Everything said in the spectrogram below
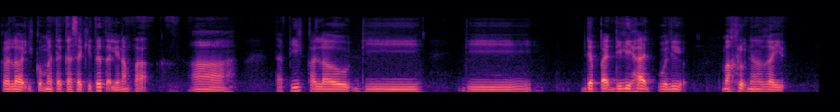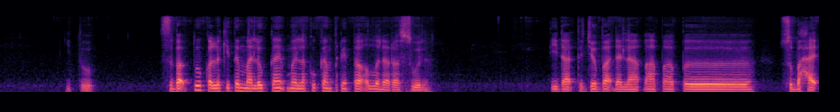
kalau ikut mata kasar kita tak boleh nampak ah tapi kalau di di dapat dilihat oleh makhluk yang gaib. Itu. Sebab tu kalau kita melakukan melakukan perintah Allah dan Rasul tidak terjebak dalam apa-apa subhat.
